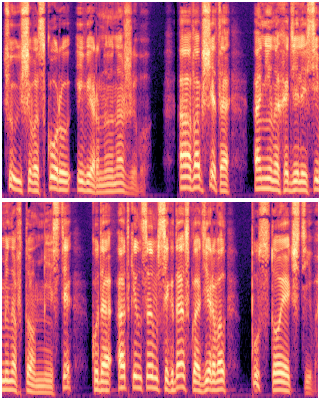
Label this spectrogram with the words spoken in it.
чующего скорую и верную наживу. А вообще-то они находились именно в том месте, куда Аткинсон всегда складировал пустое чтиво.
